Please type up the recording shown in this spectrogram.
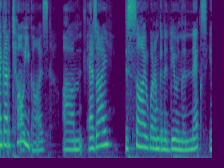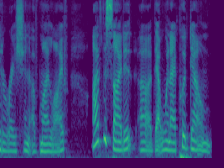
I got to tell you guys, um, as I decide what I'm going to do in the next iteration of my life, I've decided uh, that when I put down,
